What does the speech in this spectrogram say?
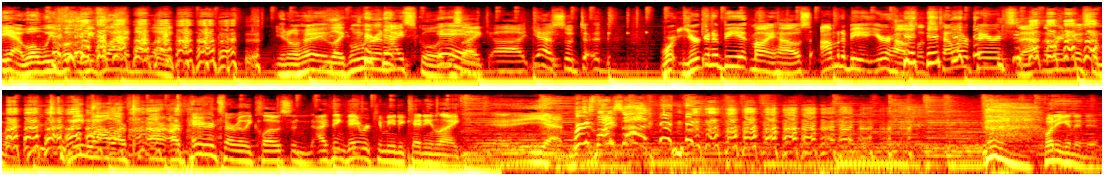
Yeah, well, we've we've lied about like, you know, hey, like when we were in high school, it was Yeah. like, uh, yeah, so. D- we're, you're going to be at my house. I'm going to be at your house. Let's tell our parents that, and then we're going to go somewhere. Meanwhile, our, our our parents are really close, and I think they were communicating like, uh, yeah. Where's my son? What are you going to do?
